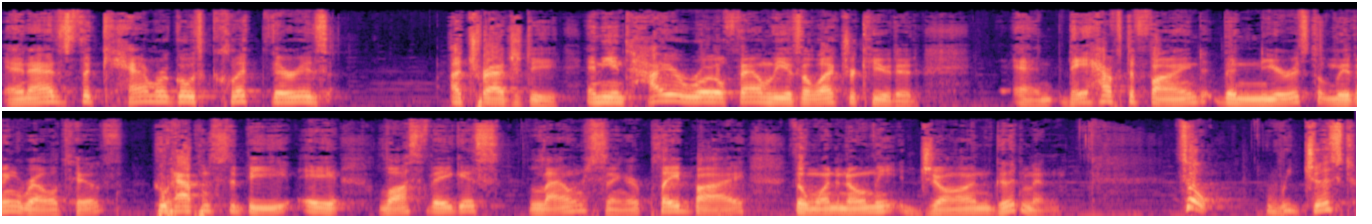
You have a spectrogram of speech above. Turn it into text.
And as the camera goes click, there is a tragedy, and the entire royal family is electrocuted. And they have to find the nearest living relative, who happens to be a Las Vegas lounge singer, played by the one and only John Goodman. So we just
